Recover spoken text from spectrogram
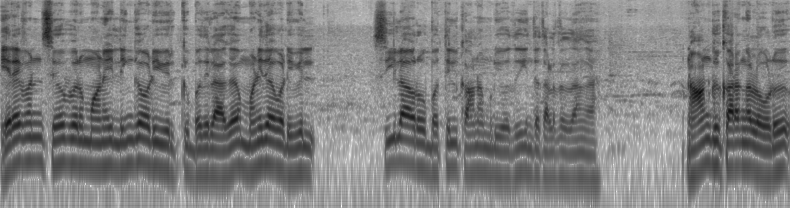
இறைவன் சிவபெருமானை லிங்க வடிவிற்கு பதிலாக மனித வடிவில் சீலா ரூபத்தில் காண முடிவது இந்த தளத்தில் தாங்க. நான்கு கரங்களோடு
